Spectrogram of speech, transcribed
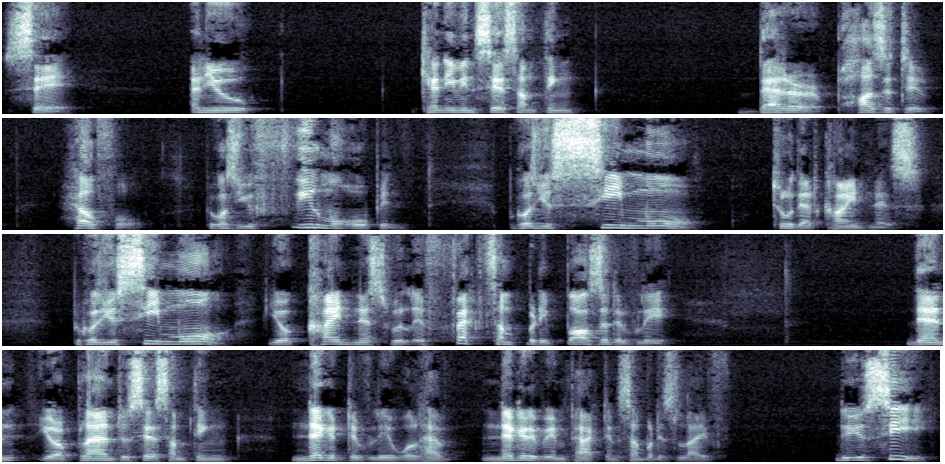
say. And you can even say something better, positive, helpful, because you feel more open, because you see more through that kindness, because you see more, your kindness will affect somebody positively, then your plan to say something negatively will have negative impact in somebody's life. Do you see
